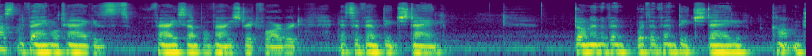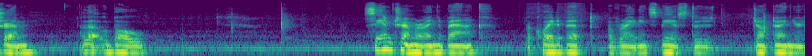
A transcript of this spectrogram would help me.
last and final tag is very simple, very straightforward. It's a vintage style. Done in a vin with a vintage style cotton trim, a little bow. Same trim around the back, but quite a bit of writing space to jot down your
